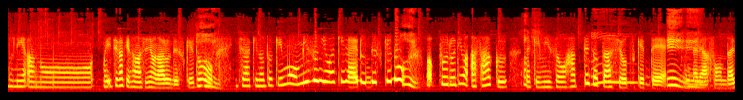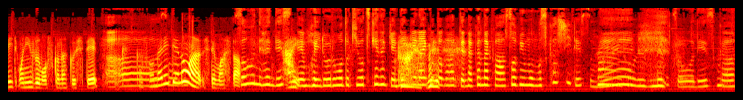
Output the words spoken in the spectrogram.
え、にあのー、1学期の話にはなるんですけど、はい、1学期の時も水着は着替えるんですけど、はい、まあ、プールには浅くだけ水を張ってちょっと足をつけて、みんなで遊んだり、お人数も少なくして遊んだりっていうのはしてました。そうなんですね、はい、もういろいろ本当気をつけなきゃいけないことがあって、なかなか遊びも難しいですね。そうですね。そうですか。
